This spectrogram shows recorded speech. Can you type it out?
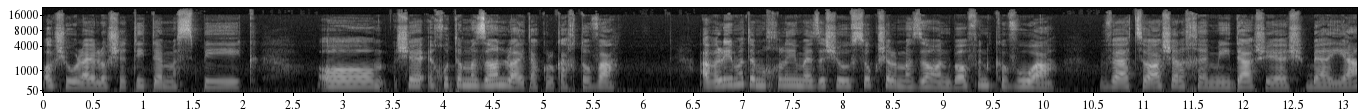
או שאולי לא שתיתם מספיק, או שאיכות המזון לא הייתה כל כך טובה. אבל אם אתם אוכלים איזשהו סוג של מזון באופן קבוע, והצואה שלכם מעידה שיש בעיה,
